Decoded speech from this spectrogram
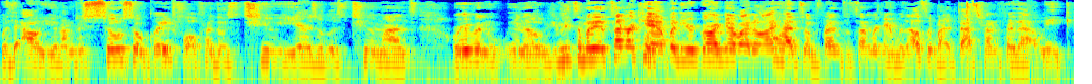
without you. And i'm just so so grateful for those two years or those two months or even, you know, you meet somebody at summer camp and you're growing up. I know I had some friends at summer camp, but that also my best friend for that week.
